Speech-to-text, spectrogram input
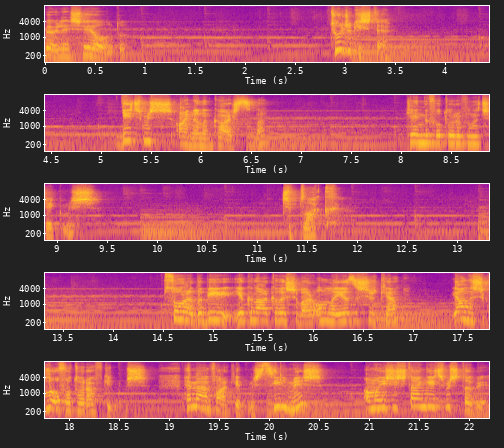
Böyle şey oldu. Çocuk işte. Geçmiş aynanın karşısına. Kendi fotoğrafını çekmiş. Çıplak. Sonra da bir yakın arkadaşı var onunla yazışırken yanlışlıkla o fotoğraf gitmiş. Hemen fark etmiş, silmiş ama iş işten geçmiş tabii.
